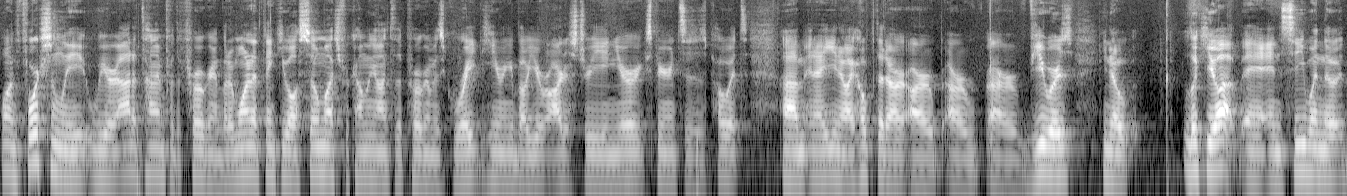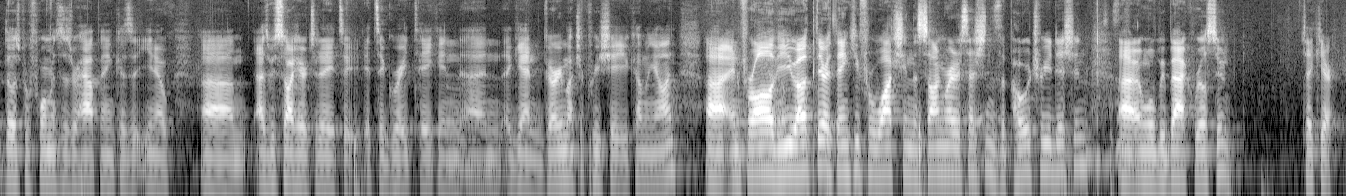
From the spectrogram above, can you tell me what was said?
Well, unfortunately, we are out of time for the program, but I want to thank you all so much for coming on to the program. It's great hearing about your artistry and your experiences as poets. Um, and I, you know, I hope that our, our, our, our viewers, you know, look you up and, and see when the, those performances are happening because, you know, um, as we saw here today, it's a, it's a great take. And, and again, very much appreciate you coming on. Uh, and for all of you out there, thank you for watching the Songwriter Sessions, the Poetry Edition. Uh, and we'll be back real soon. Take care.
